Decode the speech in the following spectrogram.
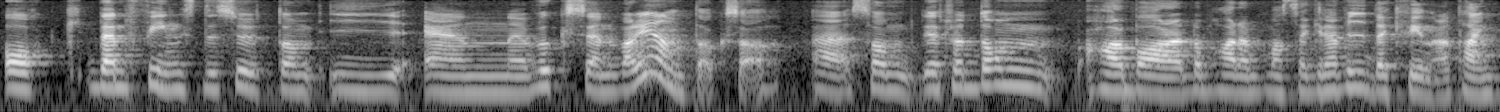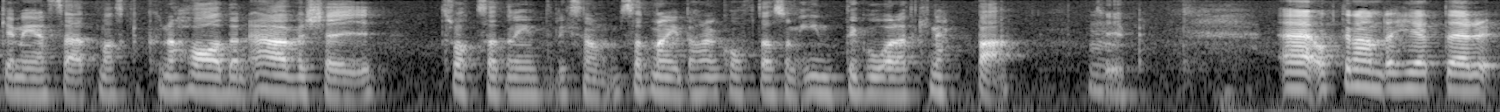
och den finns dessutom i en vuxenvariant också. Eh, som, jag tror att de har bara de har en massa gravida kvinnor och tanken är så att man ska kunna ha den över sig trots att den inte liksom, så att man inte har en kofta som inte går att knäppa. Mm. Typ. Eh, och den andra heter,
